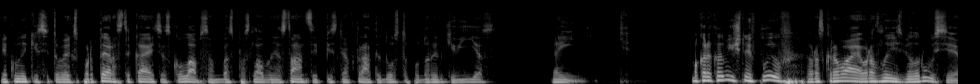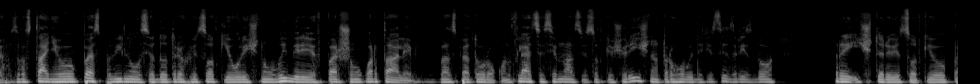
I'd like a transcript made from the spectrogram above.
як великий світовий експортер, стикається з колапсом без послаблення санкцій після втрати доступу до ринків ЄС та Індії. Макроекономічний вплив розкриває вразливість Білорусі. Зростання ВВП сповільнилося до 3% у річному вимірі в першому кварталі 2025 року. Інфляція 17% щорічно, торговий дефіцит зріс до 3,4% ВВП.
